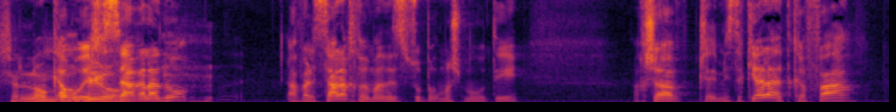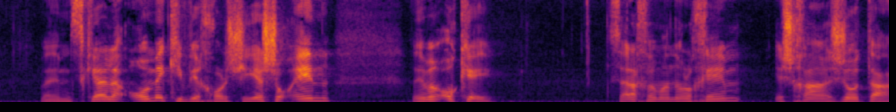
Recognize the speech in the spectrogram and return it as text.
שלום כמה הוא ברבירו. יחסר לנו, אבל סאלח ומאנה זה סופר משמעותי. עכשיו, כשאני מסתכל על ההתקפה, ואני מסתכל על העומק כביכול, שיש או אין, אני אומר, אוקיי, סאלח ומאנה הולכים, יש לך ז'וטה,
